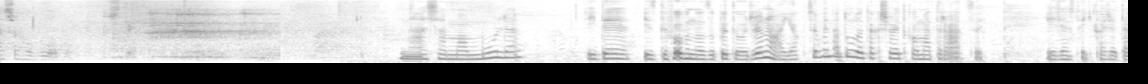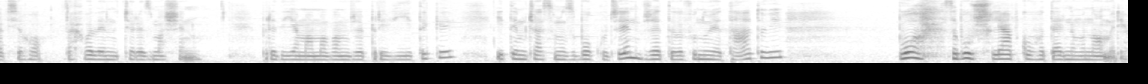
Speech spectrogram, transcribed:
Нашого влогу. Наша мамуля йде і здивовано запитує Джину, а як це ви надули так швидко матраци? І Джин стоїть каже, та всього за хвилину через машину. Передає мама вам вже привітики. І тим часом з боку Джин вже телефонує татові, бо забув шляпку в готельному номері.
